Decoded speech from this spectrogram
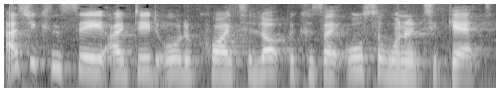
As you can see, I did order quite a lot because I also wanted to get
